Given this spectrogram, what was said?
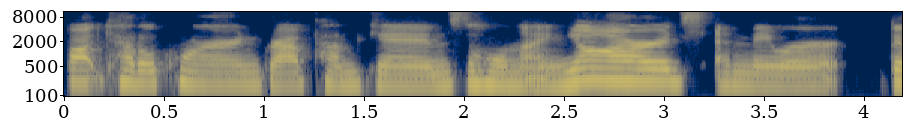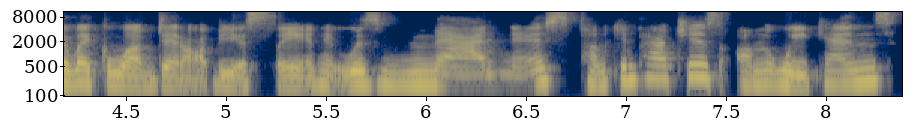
bought kettle corn, grabbed pumpkins, the whole nine yards, and they were they like loved it, obviously. And it was madness. Pumpkin patches on the weekends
